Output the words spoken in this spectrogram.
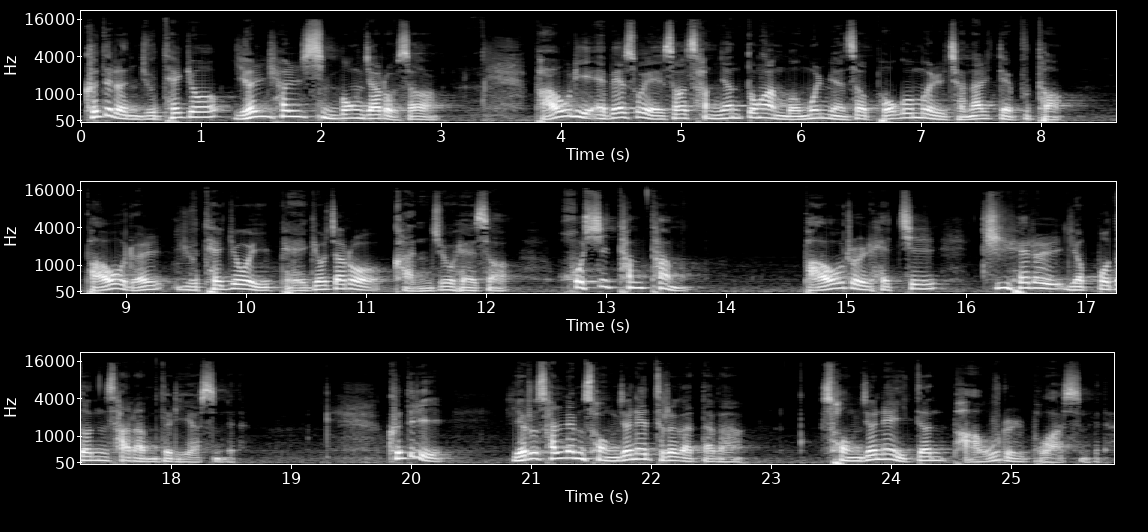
그들은 유태교 열혈 신봉자로서 바울이 에베소에서 3년 동안 머물면서 복음을 전할 때부터 바울을 유태교의 배교자로 간주해서 호시탐탐 바울을 해칠 기회를 엿보던 사람들이었습니다. 그들이 예루살렘 성전에 들어갔다가 성전에 있던 바울을 보았습니다.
